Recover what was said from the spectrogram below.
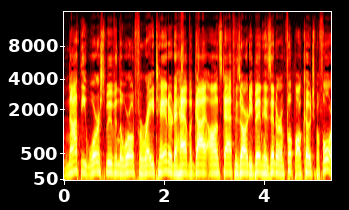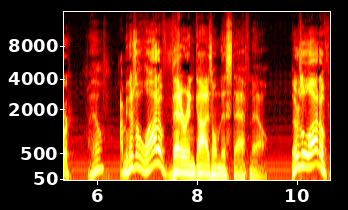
not the worst move in the world for Ray Tanner to have a guy on staff who's already been his interim football coach before. Well, I mean, there's a lot of veteran guys on this staff now. There's a lot of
